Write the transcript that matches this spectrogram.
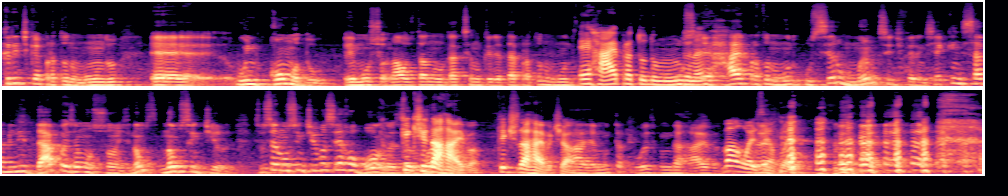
crítica é para todo mundo, é, o incômodo emocional de estar num lugar que você não queria estar é para todo mundo. Errar é para todo mundo, o, né? Errar é para todo mundo. O ser humano que se diferencia é quem sabe lidar com as emoções, não, não senti-las. Se você não sentir, você é robô, né? O que, que te dá raiva? O que, que te dá raiva, Thiago? Ah, é muita coisa que me dá raiva. Dá um exemplo aí.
